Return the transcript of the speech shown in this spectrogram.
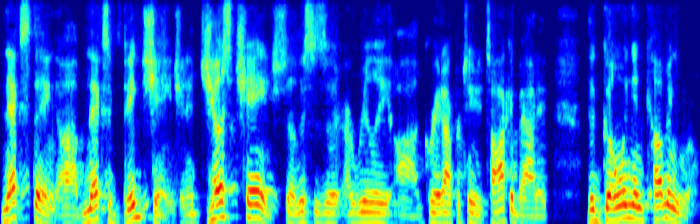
next thing, uh, next big change, and it just changed. So this is a, a really great opportunity to talk about it. The going and coming rule.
